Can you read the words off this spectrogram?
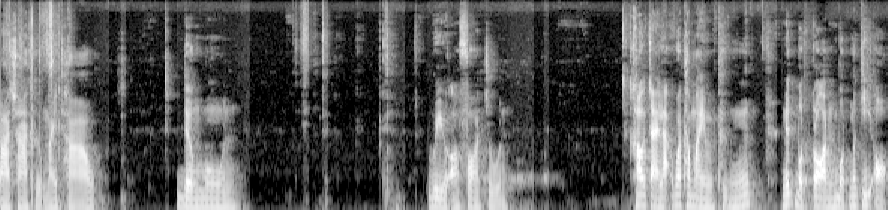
ราชาถือไม้เท้า The Moon Wheel of Fortune เข้าใจแล้วว่าทำไมถึงนึกบทกลอนบทเมื่อกี้ออก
